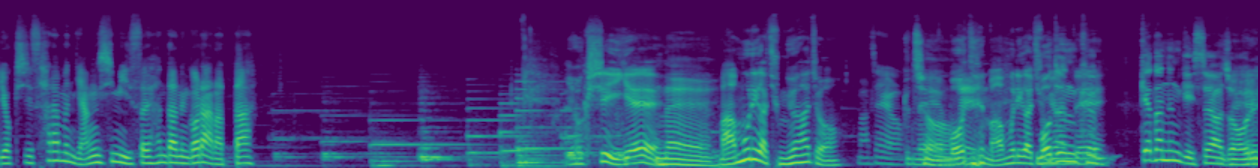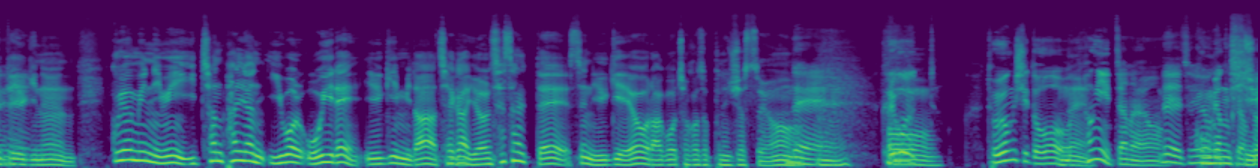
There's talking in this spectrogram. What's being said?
역시 사람은 양심이 있어야 한다는 걸 알았다. 역시 이게 네. 마무리가 중요하죠. 맞아요. 그쵸. 네, 뭐든 마무리가 뭐든 중요한데 그 깨닫는 게 있어야죠. 네. 어릴 때 네. 일기는 꾸요미님이 2008년 2월 5일에 일기입니다. 제가 네. 13살 때 쓴 일기예요 라고 적어서 보내주셨어요. 네. 네. 그리고 어, 도영 씨도 네. 형이 있잖아요. 네, 제 공명 형 씨. 있죠.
